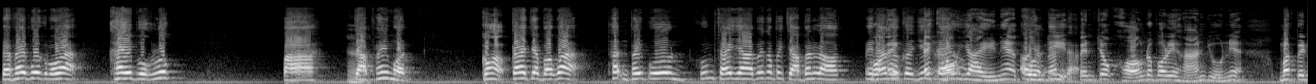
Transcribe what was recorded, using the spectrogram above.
แต่ไพบุญก็บอกว่า ใครบุกลุกป่าจับให้หมด ก็ก็จะบอกว่าท่านไพบูลย์คุ้มสายยาไม่ต้องไปจับมันหรอกในก็นั้นไอ้มันก็ยึดไอ้แล้วเขาใหญ่เนี่ยเอาคอนย่างนั้นที่แหละเป็นเจ้าของหรือบริหารอยู่เนี่ย มันเป็น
